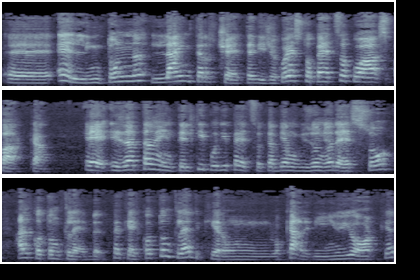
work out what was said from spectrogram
eh, Ellington la intercetta e dice questo pezzo qua spacca. È esattamente il tipo di pezzo che abbiamo bisogno adesso al Cotton Club, perché il Cotton Club, che era un locale di New York,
